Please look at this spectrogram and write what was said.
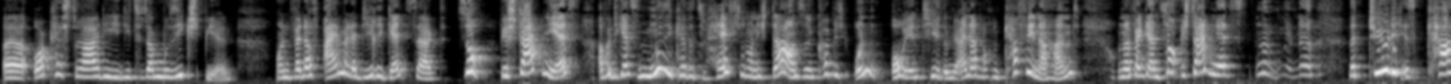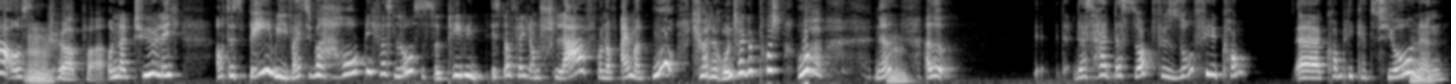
äh, Orchestra, die, die zusammen Musik spielen. Und wenn auf einmal der Dirigent sagt, so, wir starten jetzt, aber die ganzen Musiker sind zur Hälfte noch nicht da und sind komplett unorientiert und der eine hat noch einen Kaffee in der Hand und dann fängt er an, so, wir starten jetzt. Natürlich ist Chaos mhm. im Körper und natürlich auch das Baby weiß überhaupt nicht, was los ist. Das Baby ist doch vielleicht am Schlaf und auf einmal, huh, ich war da runtergepusht. Huh, ne? Mhm. Also das hat, das sorgt für so viele Kom äh, Komplikationen. Mhm.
